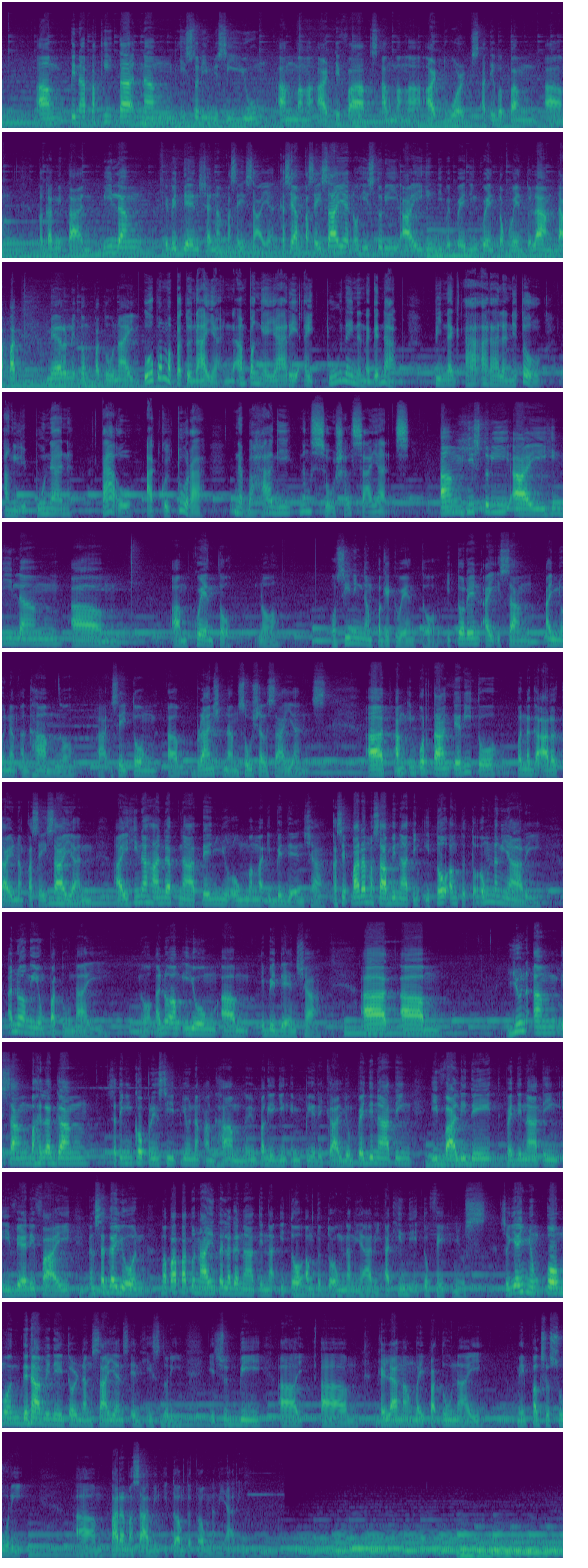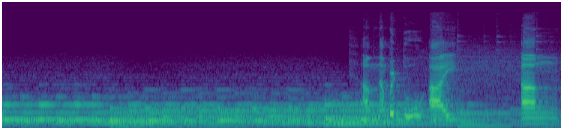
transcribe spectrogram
um, pinapakita ng history museum ang mga artifacts, ang mga artworks at iba pang um, kagamitan bilang ebidensya ng kasaysayan. Kasi ang kasaysayan o history ay hindi pa pwedeng kwento-kwento lang. Dapat meron itong patunay. Upang mapatunayan na ang pangyayari ay tunay na naganap, pinag-aaralan nito ang lipunan, tao at kultura na bahagi ng social science. Ang history ay hindi lang um, um, kwento, no? O sining ng pagkikwento. Ito rin ay isang anyo ng agham, no? Ah, isa itong ah, branch ng social science. At ang importante rito, pag nag-aaral tayo ng kasaysayan, ay hinahanap natin yung mga ebidensya. Kasi para masabi natin ito ang totoong nangyari, ano ang iyong patunay? No? Ano ang iyong um, ebidensya? At um, yun ang isang mahalagang sa tingin ko prinsipyo ng agham, no, yung pagiging empirical. Yung pwede nating i-validate, pwede nating i-verify, nang sa gayon, mapapatunayan talaga natin na ito ang totoong nangyari at hindi ito fake news. So yan yung common denominator ng science and history. It should be, uh, um, kailangang may patunay, may pagsusuri um, para masabing ito ang totoong nangyari. Number two ay ang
